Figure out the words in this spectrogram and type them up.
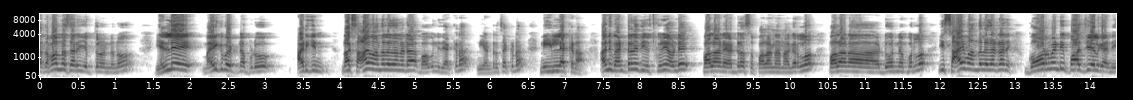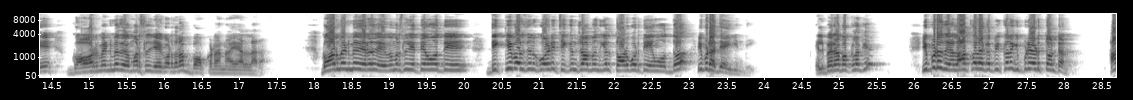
ఎదవన్నా సరే చెప్తున్నాను నేను. వెళ్ళి మైక్ పెట్టినప్పుడు అడిగి నాకు సాయం అందలేదన్నాడా? బాబు నీది ఎక్కడ? నీ అడ్రస్ ఎక్కడ? నీ ఇల్లు ఎక్కడ? అని వెంటనే తీసుకుని ఏమంటే పలానా అడ్రస్ పలానా నగర్లో పలానా డోర్ నెంబర్లో ఈ సాయం అందలేదట అని గవర్నమెంట్కి పాస్ చేయాలి కానీ గవర్నమెంట్ మీద విమర్శలు చేయకూడదురా బొక్కడా నా వెళ్ళారా గవర్నమెంట్ మీద విమర్శలు చెప్తే ఏమవుద్ది? డిక్కీ బలిసిన కోడి చికెన్ షాప్ మీదకి వెళ్ళి తోడగొడితే ఏమవుద్దో ఇప్పుడు అదే అయ్యింది. వెళ్ళిపోయారా పక్కలోకి ఇప్పుడు లాక్కోలేక పిక్కలకి ఇప్పుడు ఎడుతుంటారు ఆ,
